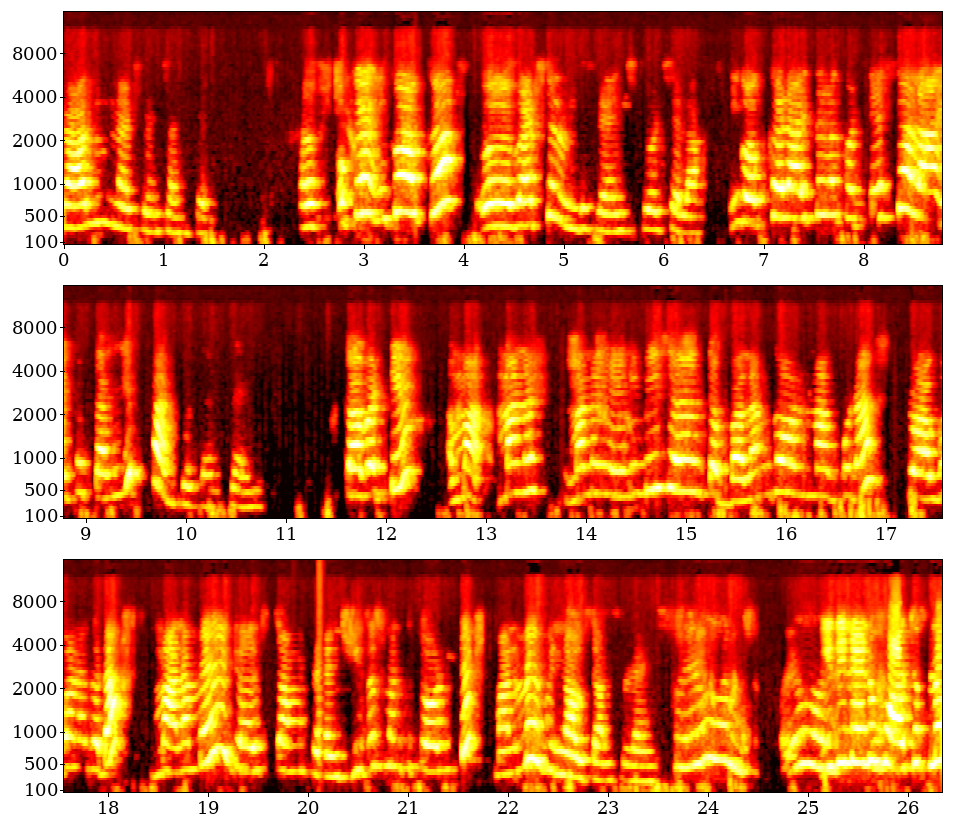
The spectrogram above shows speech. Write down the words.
రాళ్ళు ఉన్నాయి ఫ్రెండ్స్ అంతే. ఆ, ఒక ఇంకో ఒక వర్సల్ ఉంది ఫ్రెండ్స్ వర్సల ఇంకొక రాయితీలో కొట్టేస్తే అలా అయిపోతుంది పడిపోతారు ఫ్రెండ్స్ కాబట్టి మన మన ఎనిమిస్ ఎంత బలంగా ఉన్నా కూడా స్ట్రాంగ్ కదా? మనమే గెలుస్తాం ఫ్రెండ్స్ జీసస్ మనకి తోడుంటే మనమే విన్ అవుతాం ఫ్రెండ్స్ ఇది నేను వాట్సాప్లో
